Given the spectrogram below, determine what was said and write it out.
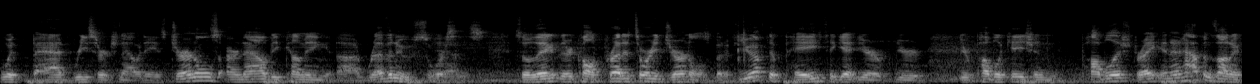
with bad research nowadays. Journals are now becoming uh, revenue sources. So they, they're called predatory journals. But if you have to pay to get your, your, your publication published, right? And it happens on a,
